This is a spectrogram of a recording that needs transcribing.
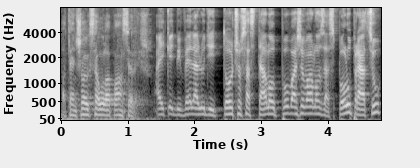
A ten človek sa volá pán Sereš. Aj keď by veľa ľudí to, čo sa stalo, považovalo za spoluprácu,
